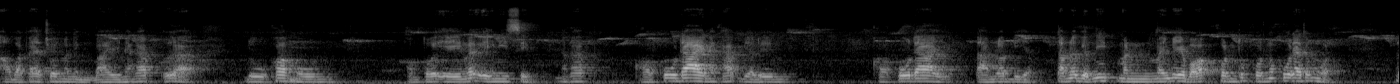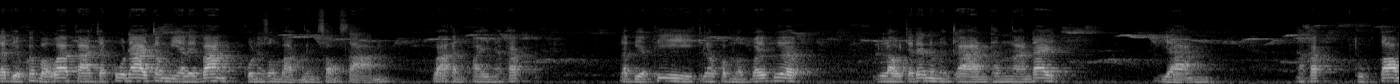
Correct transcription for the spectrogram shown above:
เอาบัตรประชาชนมาหนึ่งใบนะครับ เพื่อดูข้อมูลของตัวเองและเองมีสิทธิ์นะครับ ขอกู้ได้นะครับ อย่าลืมขอกู้ได้ตามระเบียบ ตามระเบียบนี่มันไม่ไม่ได้บอกว่าคนทุกคนต้องกู้ได้ทั้งหมด ระเบียบก็บอกว่าการจะกู้ได้ต้องมีอะไรบ้างคุณสมบัติหนึ่งสองสามว่ากันไปนะครับ ระเบียบที่เรากำหนดไว้เพื่อเราจะได้ดำเนินการทำงานได้อย่างนะครับถูกต้อง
